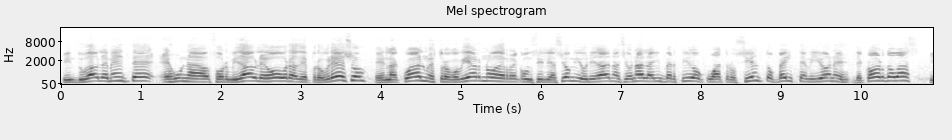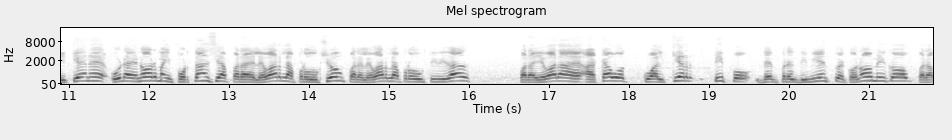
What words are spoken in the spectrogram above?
Indudablemente es una formidable obra de progreso en la cual nuestro gobierno de reconciliación y unidad nacional ha invertido 420 millones de córdobas y tiene una enorme importancia para elevar la producción, para elevar la productividad para llevar a, cabo cualquier tipo de emprendimiento económico, para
